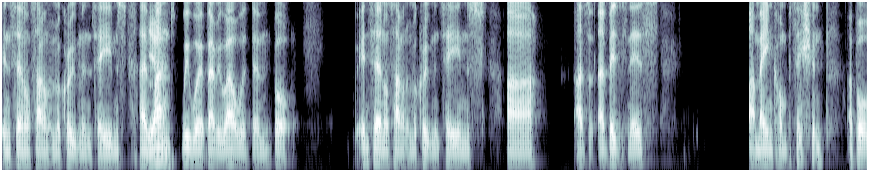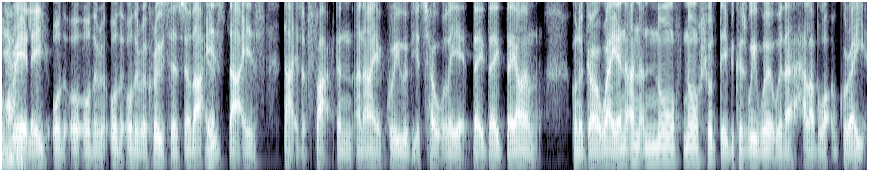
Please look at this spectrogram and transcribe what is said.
internal talent and recruitment teams, um, yeah. and we work very well with them. But internal talent and recruitment teams are, as a business, our main competition above yeah. really or the or the or the other recruiters so that yeah. is that is that is a fact and and i agree with you totally they they they aren't going to go away and, and and nor nor should they because we work with a hell of a lot of great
